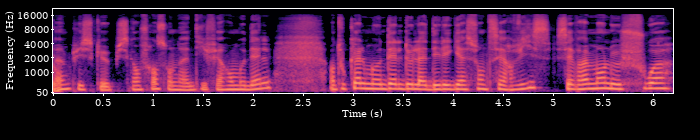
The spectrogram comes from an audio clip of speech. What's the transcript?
hein, puisque puisqu'en France on a différents modèles. En tout cas, le modèle de la délégation de service, c'est vraiment le choix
